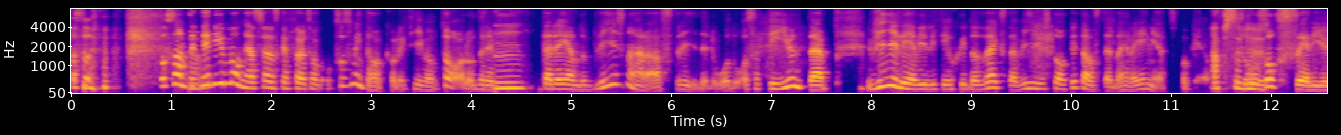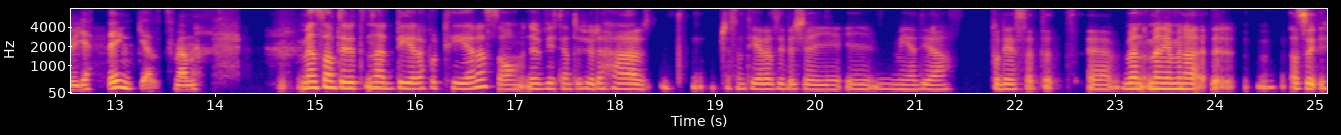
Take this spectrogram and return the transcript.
Alltså, och samtidigt Ja. är det ju många svenska företag också som inte har kollektivavtal och där det, Mm. där det ändå blir såna här strider då och då. Så det är ju inte, vi lever ju lite i en skyddad verkstad, vi är ju statligt anställda hela gänget. Och så Absolut. hos oss är det ju jätteenkelt. Men Men samtidigt när det rapporteras om, nu vet jag inte hur det här presenteras i och för sig i, i media på det sättet. eh, Men, men jag menar, eh, alltså i,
